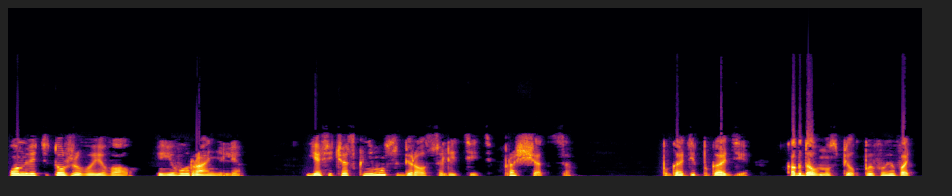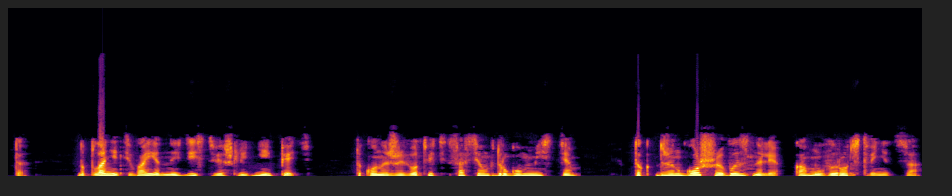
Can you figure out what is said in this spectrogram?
Он ведь тоже воевал, и его ранили. Я сейчас к нему собирался лететь, прощаться. Погоди, погоди, когда он успел повоевать-то? На планете военные действия шли дней пять. Так он и живет ведь совсем в другом месте. Так Джингоши вызнали, кому вы родственница,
